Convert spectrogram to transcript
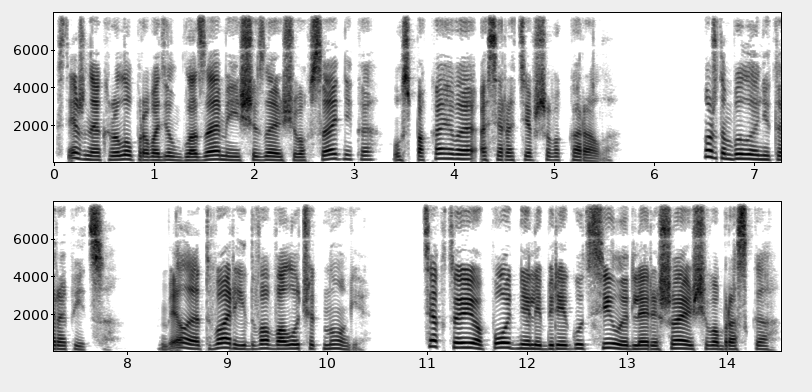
Снежное крыло проводил глазами исчезающего всадника, успокаивая осиротевшего коралла. Можно было не торопиться. Белая тварь едва волочит ноги. Те, кто ее подняли, берегут силы для решающего броска.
